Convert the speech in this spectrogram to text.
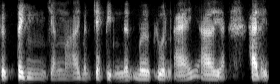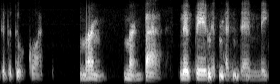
ទៅទិញអញ្ចឹងមកហើយមិនចេះពិនិត្យមើលខ្លួនឯងហើយហេតុអីទៅបន្ទោសគាត់ហ្នឹងហ្នឹង បាទនៅពេលដែល pandemic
